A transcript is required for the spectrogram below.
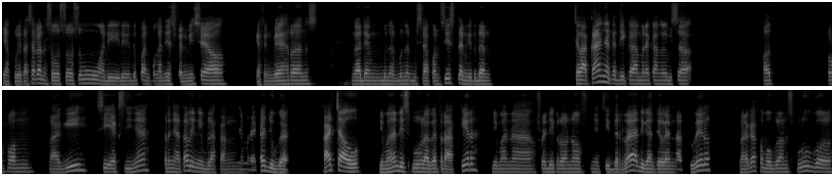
ya kualitasnya kan so-so semua di, di depan. Penggantinya Sven Michel, Kevin Behrens, nggak ada yang benar-benar bisa konsisten gitu. Dan celakanya ketika mereka nggak bisa out perform lagi si XG-nya ternyata lini belakangnya mereka juga kacau. Di mana di 10 laga terakhir di mana Freddy Kronov-nya cedera diganti Lennart Grill mereka kebobolan 10 gol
